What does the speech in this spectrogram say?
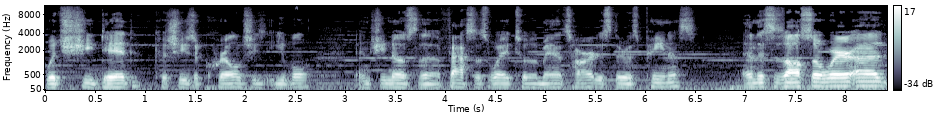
which she did because she's a krill and she's evil, and she knows the fastest way to a man's heart is through his penis. And this is also where uh,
